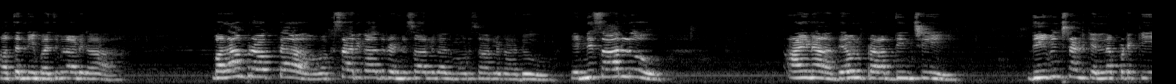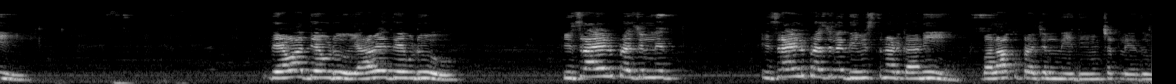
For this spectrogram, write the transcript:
అతన్ని బతిమలాడుగా బలాం ప్రవక్త ఒకసారి కాదు రెండు సార్లు కాదు మూడు సార్లు కాదు. ఎన్నిసార్లు ఆయన దేవుని ప్రార్థించి దీవించడానికి వెళ్ళినప్పటికీ దేవాదేవుడు యావే దేవుడు ఇజ్రాయెల్ ప్రజల్ని ఇజ్రాయెల్ ప్రజల్ని దీవిస్తున్నాడు కానీ బలాకు ప్రజల్ని దీవించట్లేదు.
